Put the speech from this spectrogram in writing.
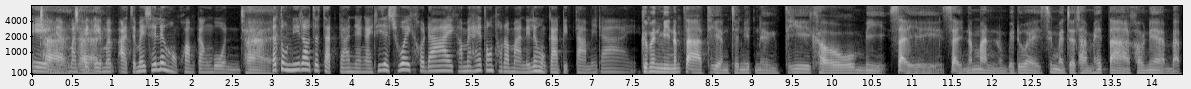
เองเนี่ยใช่มันเป็นใช่เองมันอาจจะไม่ใช่เรื่องของความกังวลใช่แล้วตรงนี้เราจะจัดการยังไงที่จะช่วยเขาได้คะไม่ให้ต้องทรมานในเรื่องของการปิดตาไม่ได้ คือมันมีน้ำตาเทียมชนิดหนึ่งที่เขามีใส่ใส่น้ำมันลงไปด้วย ซึ่งมันจะทำให้ตาเขาเนี่ยแบบ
